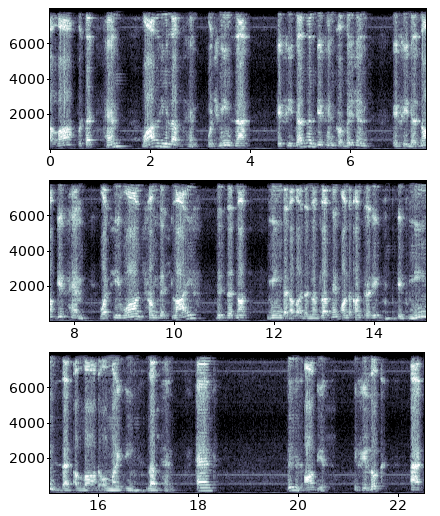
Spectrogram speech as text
Allah protects him while he loves him, which means that if he doesn't give him provisions, if he does not give him what he wants from this life, this does not mean that Allah does not love him. On the contrary, it means that Allah the Almighty loves him. And this is obvious if you look at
